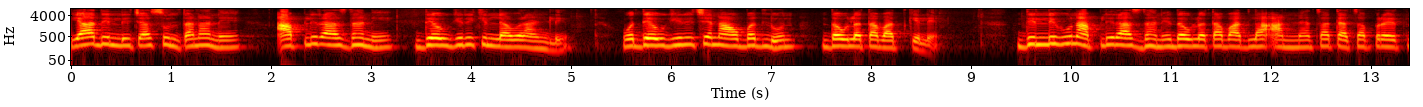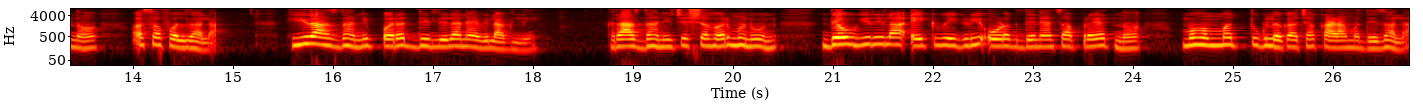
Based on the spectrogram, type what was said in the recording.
या दिल्लीच्या सुलतानाने आपली राजधानी देवगिरी किल्ल्यावर आणली व देवगिरीचे नाव बदलून दौलताबाद केले. दिल्लीहून आपली राजधानी दौलताबादला आणण्याचा त्याचा प्रयत्न असफल झाला. ही राजधानी परत दिल्लीला न्यावी लागली. राजधानीचे शहर म्हणून देवगिरीला एक वेगळी ओळख देण्याचा प्रयत्न मोहम्मद तुघलकाच्या काळामध्ये झाला.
